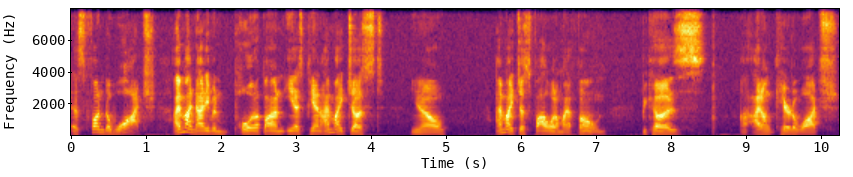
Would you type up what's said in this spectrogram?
as fun to watch. I might not even pull it up on ESPN. I might just, you know, I might just follow it on my phone because I don't care to watch,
